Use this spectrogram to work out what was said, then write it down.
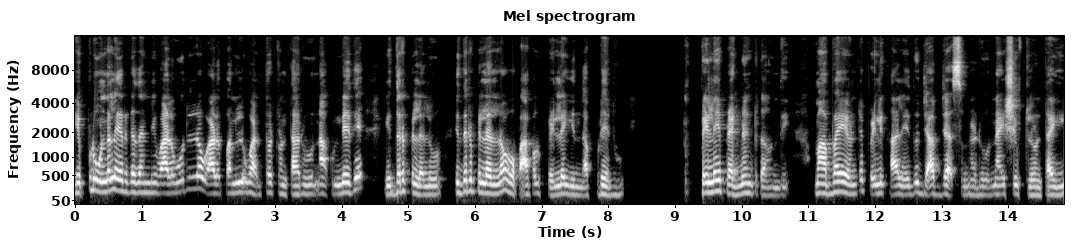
ఎప్పుడు ఉండలేరు కదండి. వాళ్ళ ఊర్లో వాళ్ళ పనులు వాళ్ళతో ఉంటారు. నాకు ఉండేదే ఇద్దరు పిల్లలు. ఇద్దరు పిల్లల్లో ఒక పాపకు పెళ్ళయింది అప్పుడేను. పెళ్ళై ప్రెగ్నెంట్గా ఉంది. మా అబ్బాయి అంటే పెళ్ళి కాలేదు జాబ్ చేస్తున్నాడు నైట్ షిఫ్ట్లు ఉంటాయి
